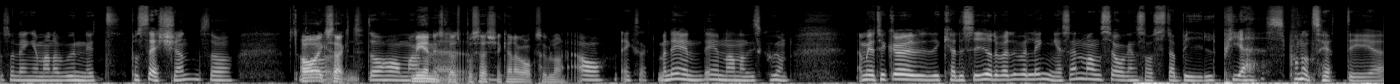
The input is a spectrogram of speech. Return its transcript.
så länge man har vunnit possession så då, Ja exakt. Då har man Meningslös possession kan det vara också ibland. Ja exakt, men det är en, det är en annan diskussion. Men jag tycker Kadesir, det var, det var länge sedan man såg en så stabil pjäs på något sätt i,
